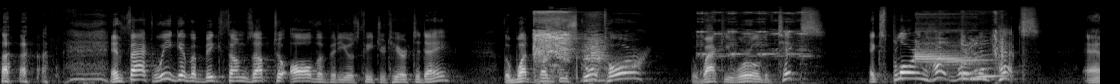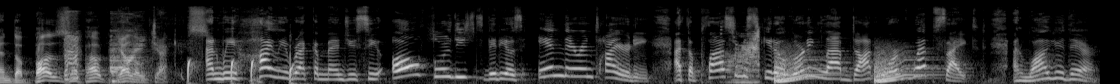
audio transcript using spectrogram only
In fact, we give a big thumbs up to all the videos featured here today. The What Bugs You School Tour, The Wacky World of Ticks, Exploring Heartworm in Pets, and The Buzz About Yellow Jackets. And we highly recommend you see all four of these videos in their entirety at the placermosquitolearninglab.org website. And while you're there,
